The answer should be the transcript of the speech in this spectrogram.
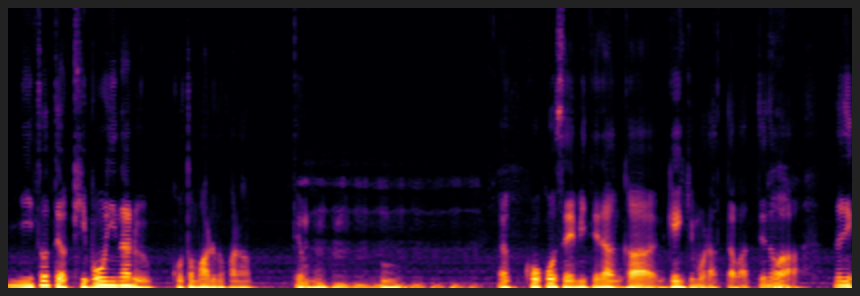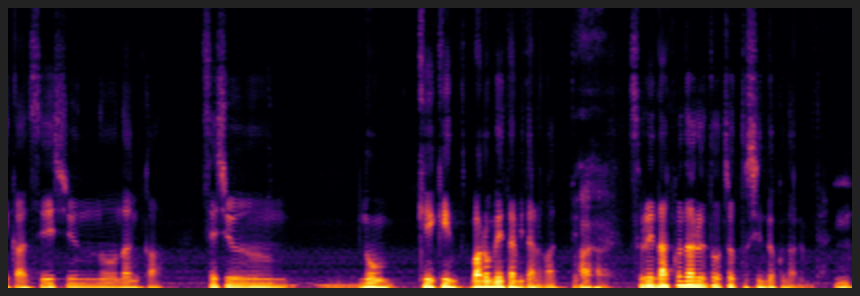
にとっては希望になることもあるのかなって思う、高校生見てなんか元気もらったわっていうのは、何か青春のなんか青春の経験バロメーターみたいなのがあって、はいはい。それなくなるとちょっとしんどくなるみたいな。うんうん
